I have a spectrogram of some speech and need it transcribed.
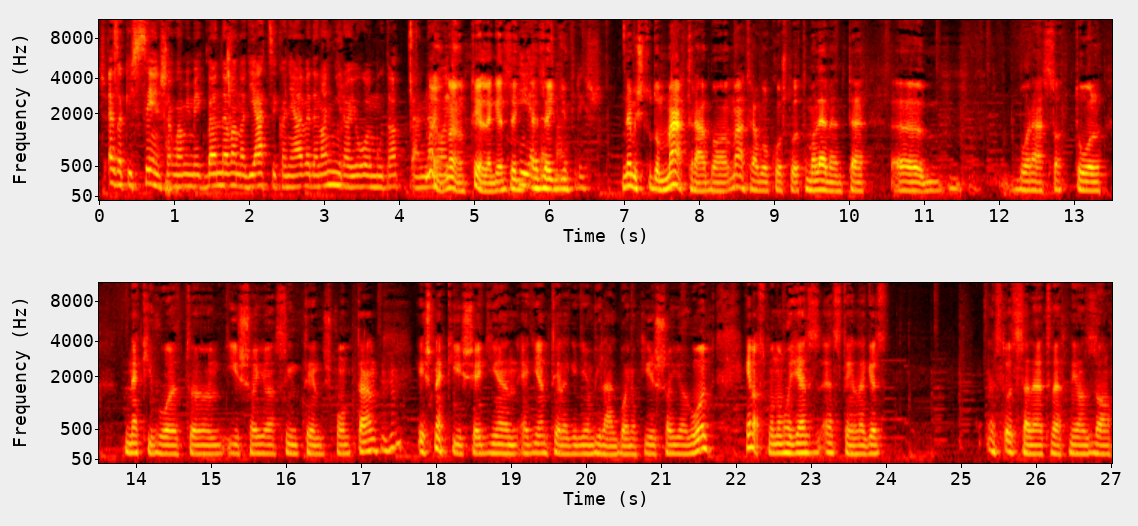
és ez a kis szénsav, ami még benne van, hogy játszik a nyelveden, annyira jól mutat benne, Nagyon, hogy nagyon, tényleg, ez egy, ez egy friss. nem is tudom, Mátrába, Mátrából kóstoltam a Levente uh, borászattól, neki volt uh, szintén spontán, uh-huh. és neki is egy ilyen, egy ilyen, tényleg egy ilyen világbajnok írsaia volt. Én azt mondom, hogy ez, ez tényleg, ez, ezt össze lehet vetni azzal.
